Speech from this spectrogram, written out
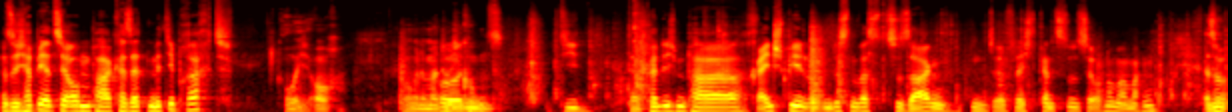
also ich habe jetzt ja auch ein paar Kassetten mitgebracht. Oh, ich auch. Wollen wir da mal durchgucken? Die, da könnte ich ein paar reinspielen und ein bisschen was zu sagen. Und äh, vielleicht kannst du es ja auch nochmal machen. Also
